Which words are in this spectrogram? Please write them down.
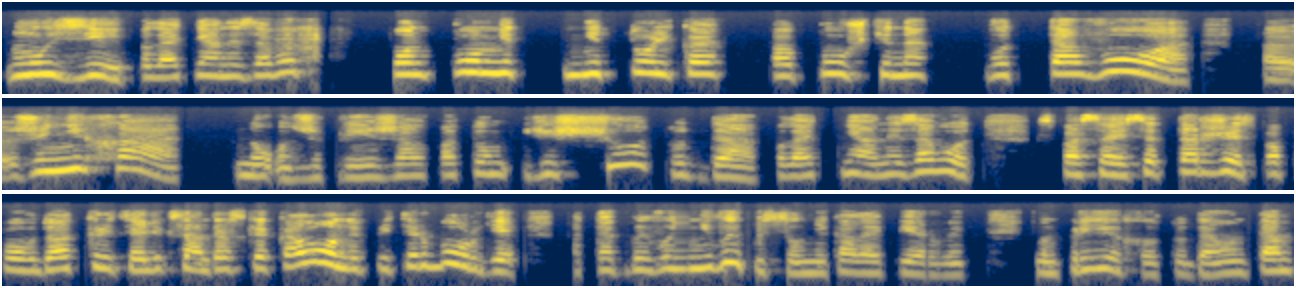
музей, полотняный завод, он помнит не только а, Пушкина, вот того жениха, но он же приезжал потом еще туда, полотняный завод, спасаясь от торжеств по поводу открытия Александровской колонны в Петербурге. А так бы его не выпустил Николай I. Он приехал туда, он там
